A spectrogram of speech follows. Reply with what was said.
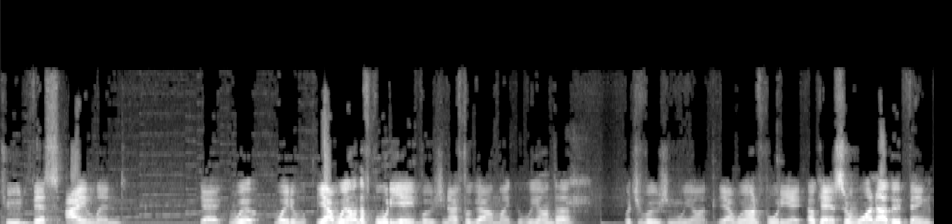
to this island. Okay, we're, wait, yeah, we're on the 48 version. I forgot, I'm like, are we on the... Which version we on? Yeah, we're on 48. Okay, so one other thing.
